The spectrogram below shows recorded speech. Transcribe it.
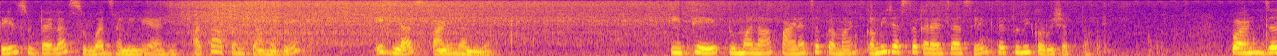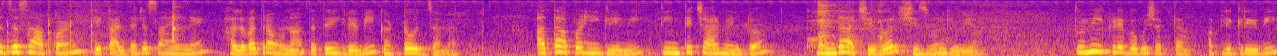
तेल सुटायला सुरुवात झालेली आहे. आता आपण त्यामध्ये एक ग्लास पाणी घालूया. इथे तुम्हाला पाण्याचं प्रमाण कमी जास्त करायचं असेल तर तुम्ही करू शकता. पण जसजसं आपण हे कालत्याच्या सहाय्याने हलवत राहू ना तर ती ग्रेव्ही घट्ट होत जाणार. आता आपण ही ग्रेव्ही तीन ते चार मिनटं मंद आचेवर शिजवून घेऊया. तुम्ही इकडे बघू शकता आपली ग्रेव्ही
